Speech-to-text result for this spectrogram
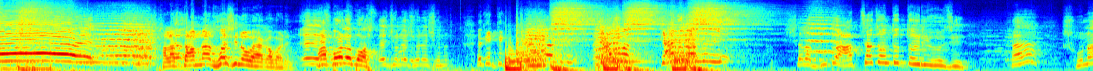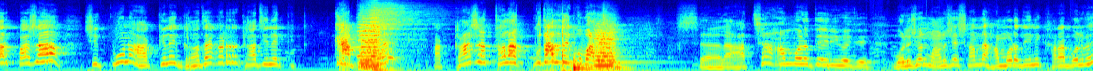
এই! শালা দাম না ধসি নেব একেবারে হ্যাঁ, বলো, বস এই শুনে শুনে শুনে শালা দুটো আচ্ছা যন্ত্র তৈরি হয়েছি হ্যাঁ সোনার পাশা সে কোন আক্কেলে গাঁজা কাটার কাজিনে কাটে হ্যাঁ? আর কাঁসার থালা কোদাল দিয়ে কোপাচ্ছে শালা আচ্ছা হাম্বড়ে তৈরি হয়েছে। বলি শোন মানুষের সামনে হাম্বড়ে দিনই খারাপ বলবে।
